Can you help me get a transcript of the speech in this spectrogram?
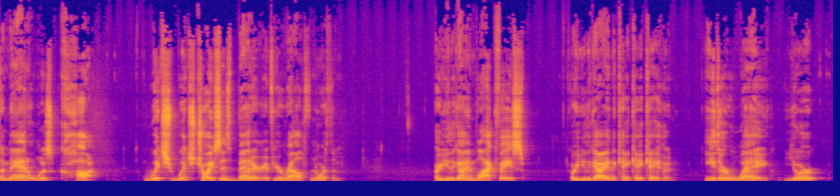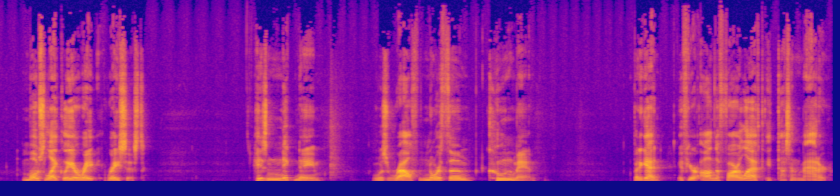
The man was caught. Which which choice is better if you're Ralph Northam? Are you the guy in blackface or are you the guy in the KKK hood? Either way, you're most likely a ra- racist. His nickname was Ralph Northam Coonman. But again, if you're on the far left, it doesn't matter.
